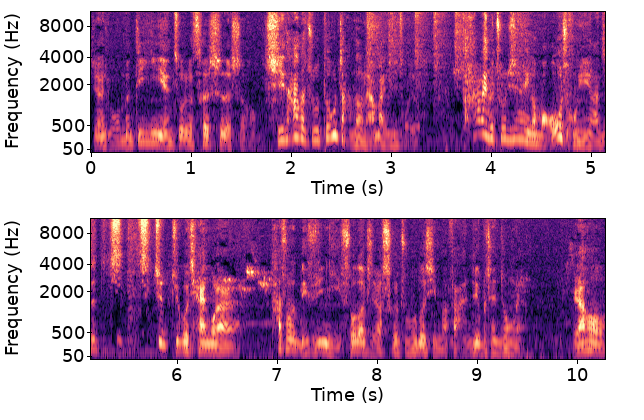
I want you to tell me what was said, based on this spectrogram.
就像我们第一年做这个测试的时候，其他的猪都长到两百斤左右。他那个猪就像一个毛虫一样，这这就就给我牵过来了。他说：“李书记，你说的只要是个猪都行嘛，反正不称重量。”然后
